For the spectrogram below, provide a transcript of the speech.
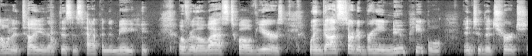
I want to tell you that this has happened to me over the last 12 years when God started bringing new people into the church,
